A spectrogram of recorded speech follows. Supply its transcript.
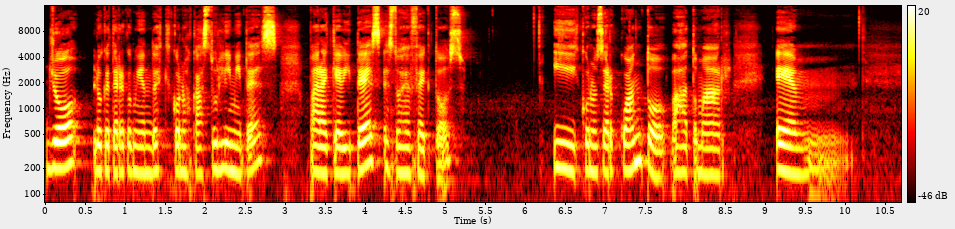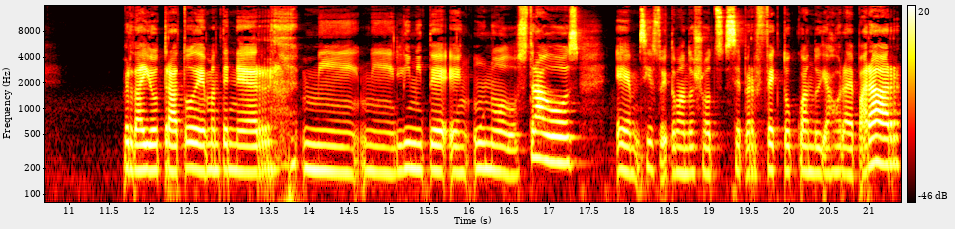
yo lo que te recomiendo es que conozcas tus límites para que evites estos efectos y conocer cuánto vas a tomar. Em, ¿Verdad? Yo trato de mantener mi, mi límite en uno o dos tragos. Em, si estoy tomando shots, sé perfecto cuándo ya es hora de parar,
